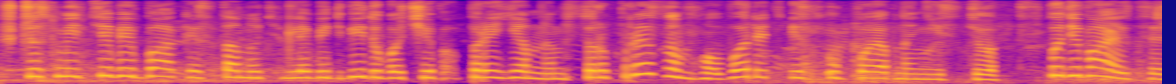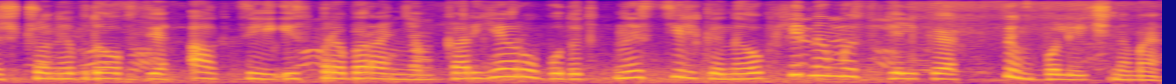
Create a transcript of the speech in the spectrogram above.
Що сміттєві баки стануть для відвідувачів приємним сюрпризом, говорять із упевненістю. Сподіваються, що невдовзі акції із прибиранням кар'єру будуть не стільки необхідними, скільки символічними.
